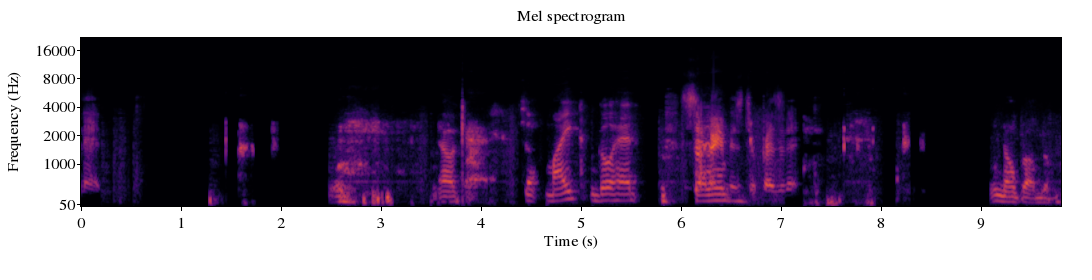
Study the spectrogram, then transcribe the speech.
net. Okay. So, Mike, go ahead. Sorry. Mr. President. No problem.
